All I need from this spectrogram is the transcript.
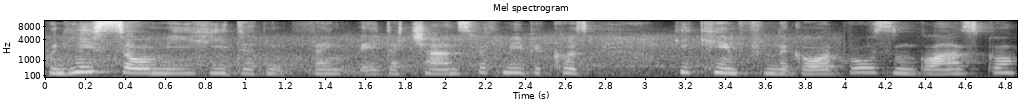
When he saw me, he didn't think they had a chance with me because he came from the Gorbals in Glasgow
